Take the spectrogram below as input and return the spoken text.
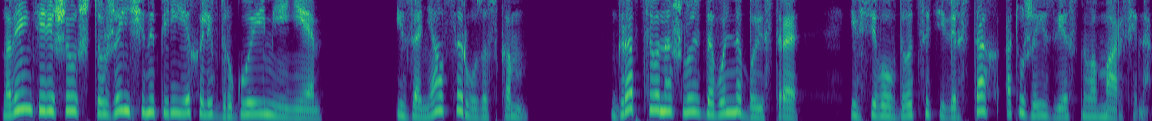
Лаврентий решил, что женщины переехали в другое имение и занялся розыском. Грабцева нашлось довольно быстро и всего в двадцати верстах от уже известного Марфина.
